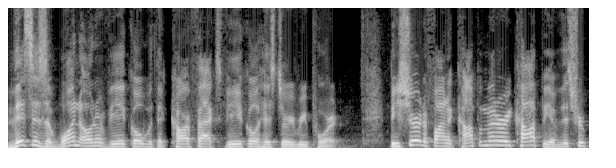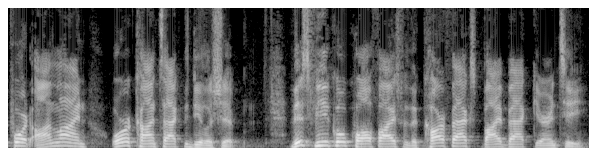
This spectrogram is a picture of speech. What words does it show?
This is a one owner vehicle with a Carfax Vehicle History Report. Be sure to find a complimentary copy of this report online or contact the dealership. This vehicle qualifies for the Carfax Buyback Guarantee.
